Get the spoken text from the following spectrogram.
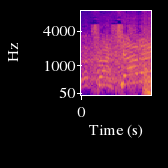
Looks for a shot.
